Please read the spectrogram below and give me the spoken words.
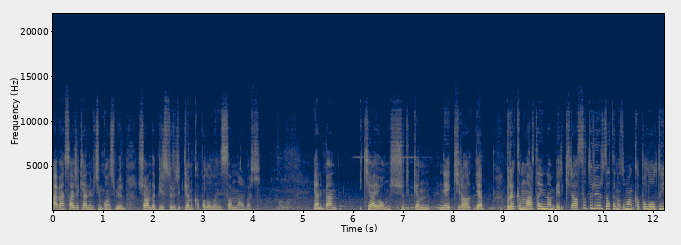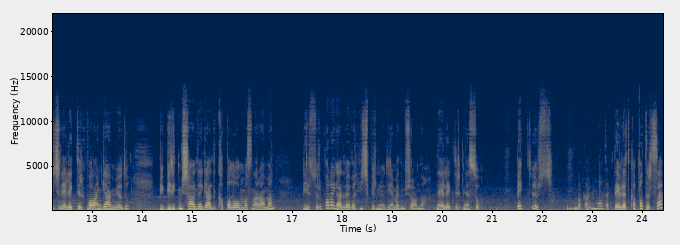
Ha ben sadece kendim için konuşmuyorum. Şu anda bir sürü dükkanı kapalı olan insanlar var. Yani ben iki ay olmuş şu dükkanın ne kira ya Bırakın Mart ayından beri kirası duruyor. Zaten o zaman kapalı olduğu için elektrik falan gelmiyordu. Bir birikmiş halde geldi kapalı olmasına rağmen. Bir sürü para geldi ve ben hiçbirini ödeyemedim şu anda. Ne elektrik ne su. Bekliyoruz. Bakalım ne olacak. Devlet kapatırsa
